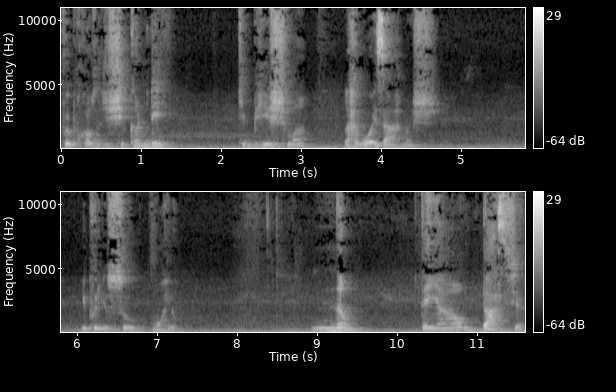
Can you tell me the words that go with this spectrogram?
Foi por causa de Shikandi que Bhishma largou as armas e por isso morreu. Não tenha a audácia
